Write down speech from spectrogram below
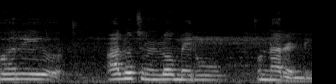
వారి ఆలోచనలో మీరు ఉన్నారండి.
